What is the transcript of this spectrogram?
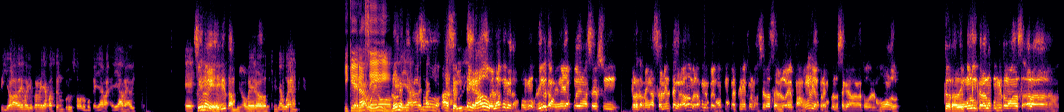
si yo la dejo, yo creo que ya puede ser un Bruce solo, porque ella, ella me ha visto. sí, no, y ella también. Pero sería bueno. Y que era así. este hacerlo integrado, ¿verdad? Porque tampoco, digo, también ellas pueden hacer su, pero también hacerlo integrado, ¿verdad? Porque podemos compartir información, hacerlo en familia, por ejemplo, no se quedan a todo el mundo. Tratar de involucrar un poquito más a la,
